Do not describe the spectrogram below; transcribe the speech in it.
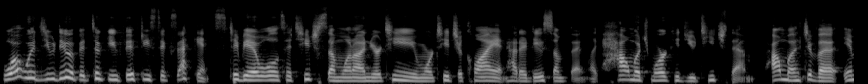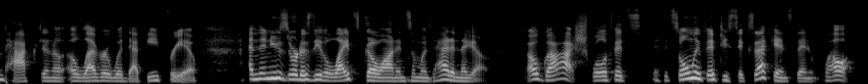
What would you do if it took you 56 seconds to be able to teach someone on your team or teach a client how to do something? Like how much more could you teach them? How much of an impact and a, a lever would that be for you? And then you sort of see the lights go on in someone's head and they go, oh gosh well if it's if it's only 56 seconds then well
